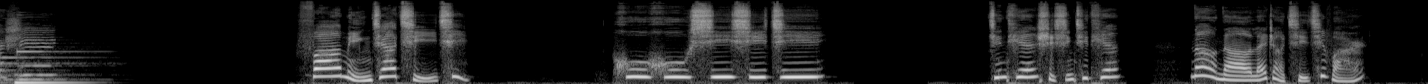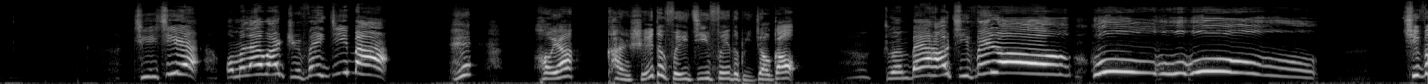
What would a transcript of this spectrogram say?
老师，发明家琪琪，呼呼吸吸机。今天是星期天，闹闹来找琪琪玩儿。琪琪，我们来玩纸飞机吧！嘿，好呀，看谁的飞机飞得比较高。准备好起飞喽！呼！起飞！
